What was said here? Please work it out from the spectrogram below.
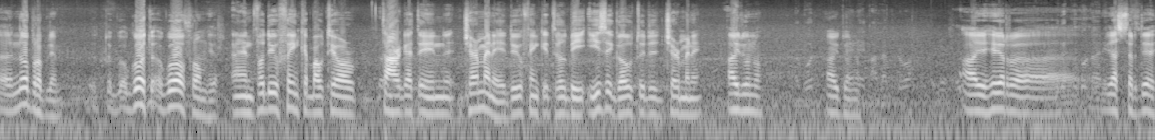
uh, no problem to go go, to, go from here And what do you think about your target in Germany? Do you think it will be easy go to the Germany? I don't know. I don't know. I hear uh, yesterday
